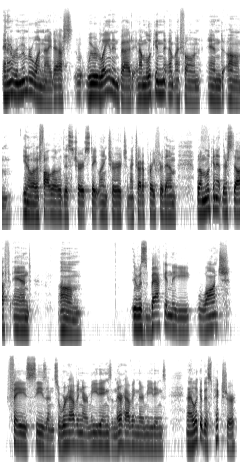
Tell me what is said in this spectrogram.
and I remember one night, Ash, we were laying in bed, and I'm looking at my phone, and um, you know, I follow this church, State Line Church, and I try to pray for them. But I'm looking at their stuff, and um, it was back in the launch phase season. So we're having our meetings, and they're having their meetings. And I look at this picture,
